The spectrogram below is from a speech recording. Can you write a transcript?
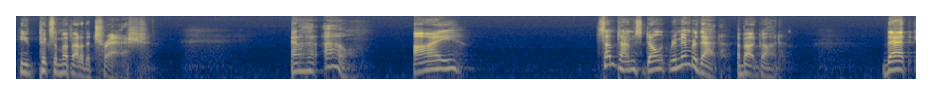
he picks them up out of the trash. And I thought, oh, I sometimes don't remember that about God. that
